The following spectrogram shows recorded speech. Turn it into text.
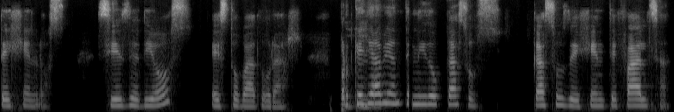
déjenlos. Si es de Dios, esto va a durar. Porque ya habían tenido casos, casos de gente falsa,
